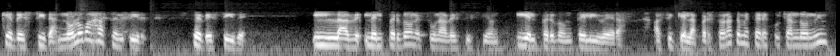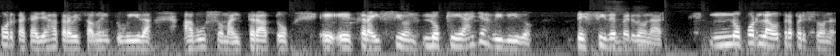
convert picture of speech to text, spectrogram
que decidas, no lo vas a sentir, se decide. La de- el perdón es una decisión y el perdón te libera. Así que la persona que me estén escuchando, no importa que hayas atravesado en tu vida abuso, maltrato, eh, eh, traición, lo que hayas vivido, decide perdonar. No por la otra persona,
